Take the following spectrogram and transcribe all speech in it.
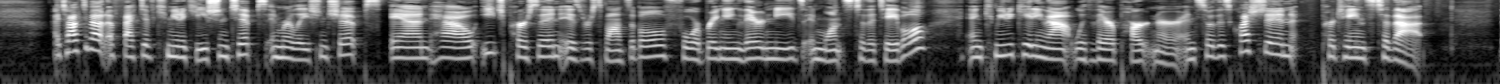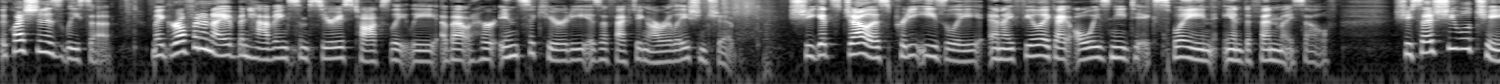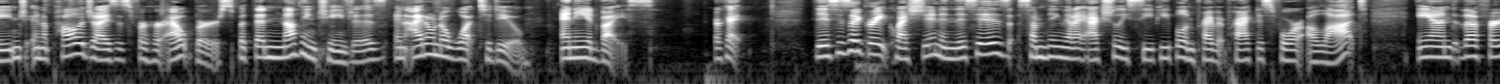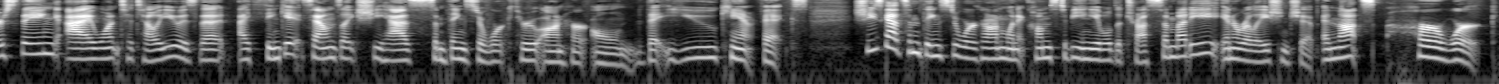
I talked about effective communication tips in relationships and how each person is responsible for bringing their needs and wants to the table and communicating that with their partner. And so this question pertains to that. The question is Lisa, my girlfriend and I have been having some serious talks lately about her insecurity is affecting our relationship. She gets jealous pretty easily, and I feel like I always need to explain and defend myself. She says she will change and apologizes for her outbursts, but then nothing changes, and I don't know what to do. Any advice? Okay. This is a great question, and this is something that I actually see people in private practice for a lot. And the first thing I want to tell you is that I think it sounds like she has some things to work through on her own that you can't fix. She's got some things to work on when it comes to being able to trust somebody in a relationship, and that's her work.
